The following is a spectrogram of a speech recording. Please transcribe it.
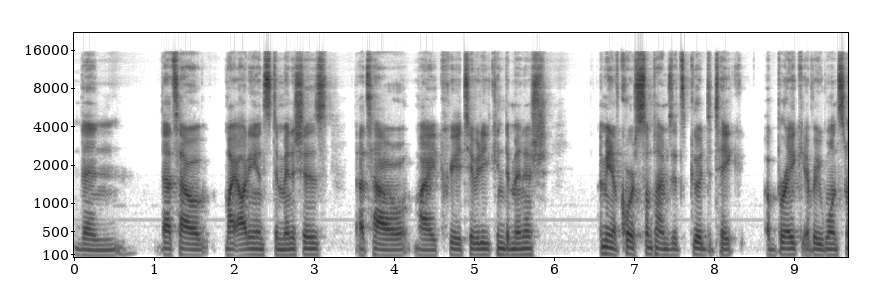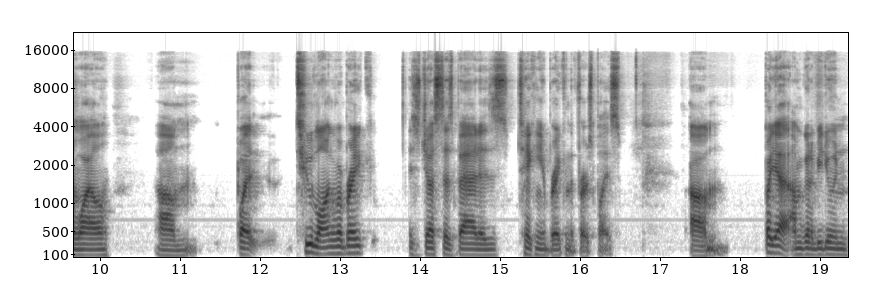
then that's how my audience diminishes. That's how my creativity can diminish. I mean, of course, sometimes it's good to take a break every once in a while. Um, but too long of a break is just as bad as taking a break in the first place. Um, but yeah, I'm going to be doing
